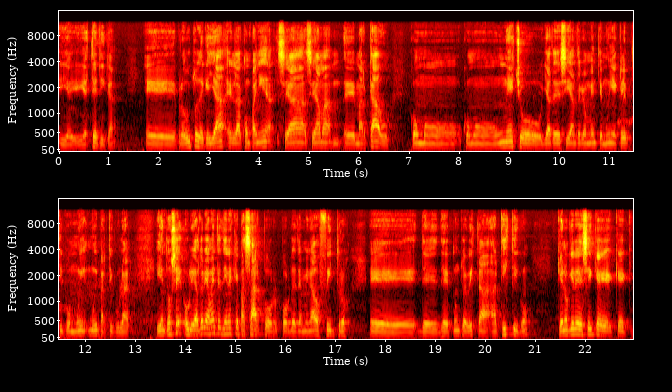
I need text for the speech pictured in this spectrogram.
y estética eh, producto de que ya la compañía se ha, se ha eh, marcado como, como un hecho, ya te decía anteriormente, muy ecléptico, muy, muy particular. Y entonces obligatoriamente tienes que pasar por, por determinados filtros eh, desde el punto de vista artístico, que no quiere decir que, que,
